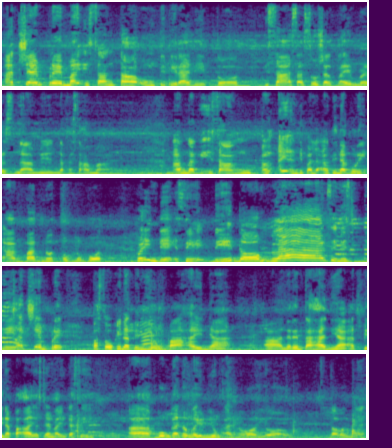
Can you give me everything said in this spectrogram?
At syempre may isang taong titira dito. Isa sa social climbers namin nakasama. Ang nag-iisang, ang, ay hindi pala, ang tinaguri ang bagnot o lubot. Pero hindi, si Didong Vlog, si Miss D. At syempre, pasukin natin yung bahay niya, uh, nirentahan niya at pinapaayos niya ngayon kasi uh, bunga daw ngayon yung ano, yung tawag niyan,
